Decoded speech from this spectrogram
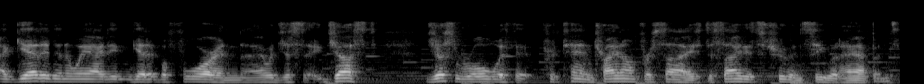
I get it in a way I didn't get it before, and I would just say, just just roll with it, pretend, try it on for size, decide it's true, and see what happens.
